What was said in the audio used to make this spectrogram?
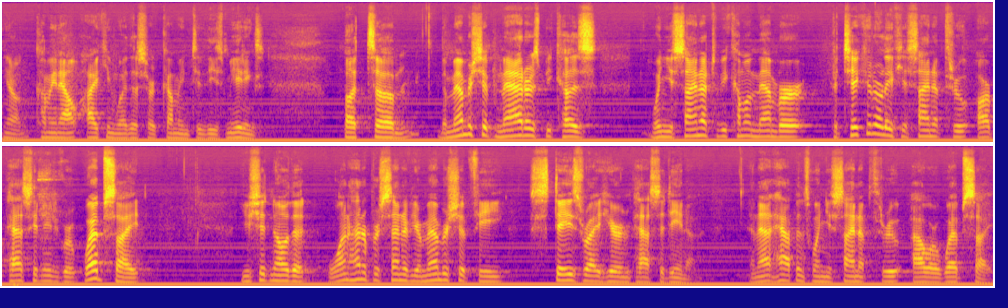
you know, coming out hiking with us or coming to these meetings. But um, the membership matters because when you sign up to become a member, particularly if you sign up through our Pasadena Group website, you should know that 100% of your membership fee stays right here in Pasadena. And that happens when you sign up through our website.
